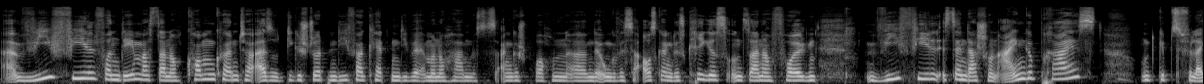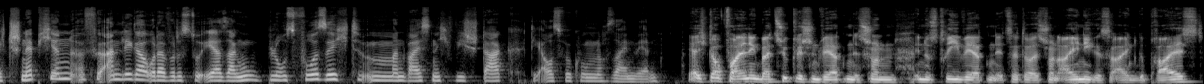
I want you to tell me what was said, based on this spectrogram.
Äh, wie viel von dem, was da noch kommen könnte, also die gestörten Lieferketten, die wir immer noch haben, das ist angesprochen, äh, der ungewisse Ausgang des Krieges und seiner Folgen, wie viel ist denn da schon eingepreist? Und gibt es vielleicht Schnäppchen äh, für Anleger oder würdest du eher sagen, bloß Vorsicht, man weiß nicht, wie stark die Auswirkungen noch sein werden? Ja, ich glaube vor allen Dingen bei zyklischen Werten ist schon Industriewerten etc. ist schon einiges eingepreist.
